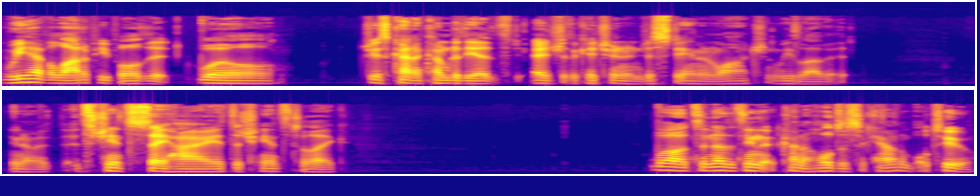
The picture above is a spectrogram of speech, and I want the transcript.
We have a lot of people that will just kind of come to the ed- edge of the kitchen and just stand and watch and we love it. You know, it's a chance to say hi, it's a chance to like well, it's another thing that kind of holds us accountable too.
